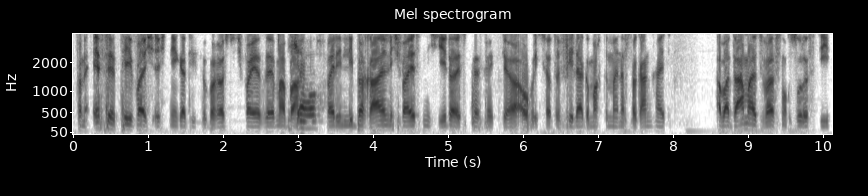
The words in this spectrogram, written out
Von der FLP war ich echt negativ überrascht. Ich war ja selber bei, bei den Liberalen. Ich weiß nicht, jeder ist perfekt. Ja, auch ich hatte Fehler gemacht in meiner Vergangenheit. Aber damals war es noch so, dass die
